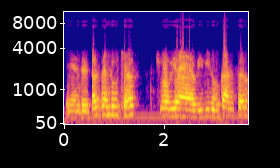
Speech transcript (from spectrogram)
entre tantas luchas, yo había vivido un cáncer,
